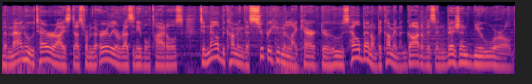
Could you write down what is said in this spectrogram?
the man who terrorized us from the earlier Resident Evil titles to now becoming the superhuman-like character who's hell-bent on becoming the god of his envisioned new world.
